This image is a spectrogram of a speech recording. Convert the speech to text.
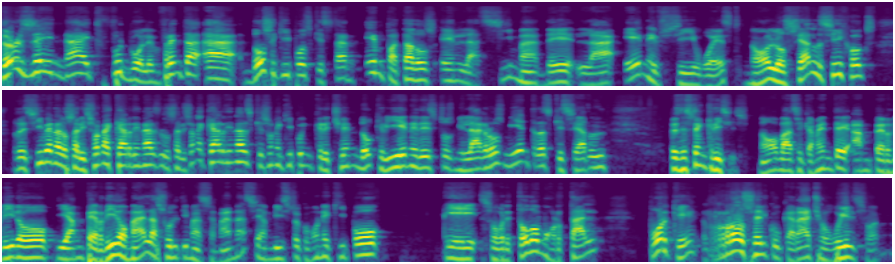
Thursday Night Football enfrenta a dos equipos que están empatados en la cima de la NFC West, ¿no? Los Seattle Seahawks reciben a los Arizona Cardinals, los Arizona Cardinals, que es un equipo increchendo que viene de estos milagros, mientras que Seattle pues está en crisis, ¿no? Básicamente han perdido y han perdido mal las últimas semanas, se han visto como un equipo eh, sobre todo mortal, porque Russell Cucaracho Wilson,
